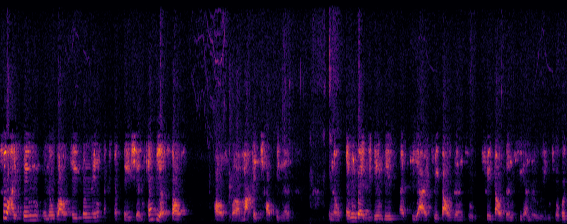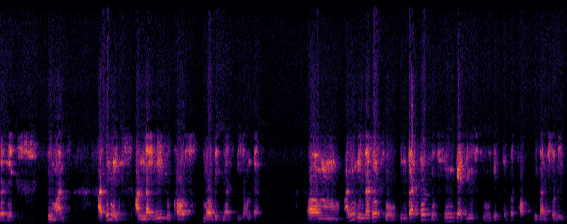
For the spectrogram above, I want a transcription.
So I think, you know, while tapering expectation can be a source of uh, market choppiness, you know, anywhere within this STI 3,000 to 3,300 range over the next few months, I think it's unlikely to cause more weakness beyond that. Um, I think investors will investors will soon get used to this talk eventually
